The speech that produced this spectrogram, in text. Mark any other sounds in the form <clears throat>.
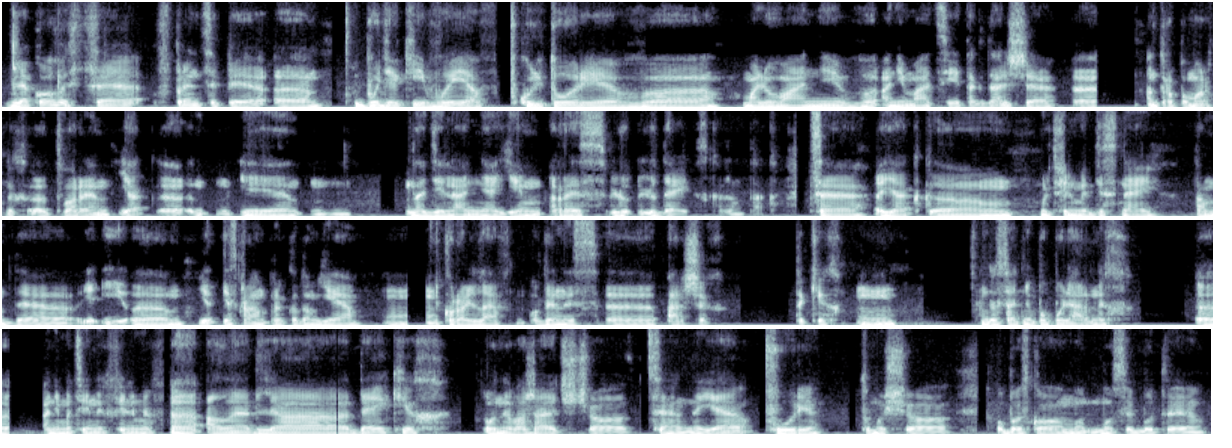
Для когось це в принципі е, будь-який вияв в культурі, в малюванні, в анімації і так далі е, антропоморфних е, тварин, як і наділяння їм рис людей, скажімо так. Це як мультфільми Дісней. Там, де і, е, яскравим прикладом є Король Лев, один із е, перших таких достатньо популярних анімаційних фільмів. Е, але для деяких вони вважають, що це не є фурі, тому що обов'язково мусить бути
